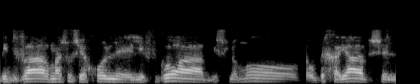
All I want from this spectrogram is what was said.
בדבר משהו שיכול אה, לפגוע בשלומו או בחייו של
